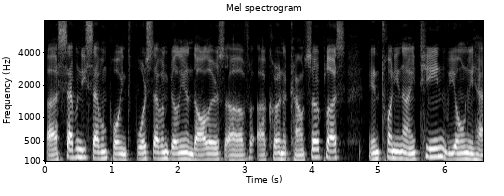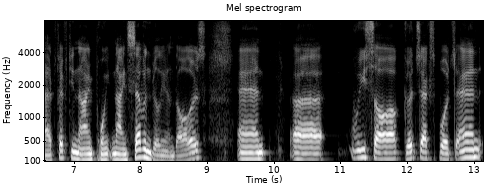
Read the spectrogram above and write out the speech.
uh, $77.47 billion of uh, current account surplus. In 2019, we only had $59.97 billion. And uh, we saw goods exports and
